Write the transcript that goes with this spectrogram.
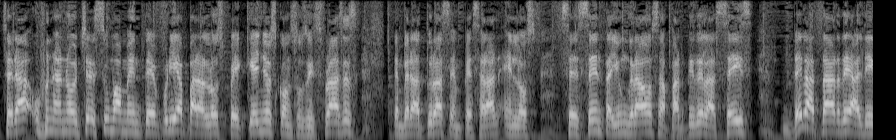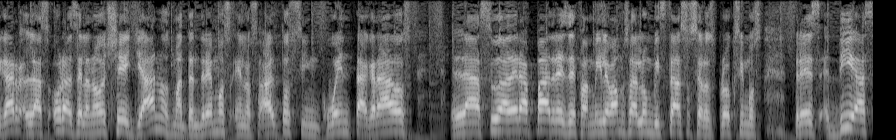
Será una noche sumamente fría para los pequeños con sus disfraces. Temperaturas empezarán en los 61 grados a partir de las 6 de la tarde. Al llegar las horas de la noche ya nos mantendremos en los altos 50 grados la sudadera Padres de Familia. Vamos a darle un vistazo hacia los próximos tres días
